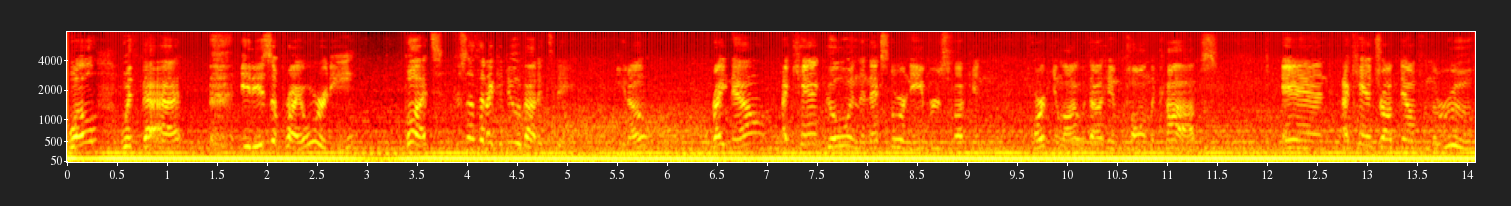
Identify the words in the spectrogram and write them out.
Well, with that, it is a priority, but there's nothing I can do about it today. You know? Right now, I can't go in the next door neighbor's fucking parking lot without him calling the cops and I can't drop down from the roof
